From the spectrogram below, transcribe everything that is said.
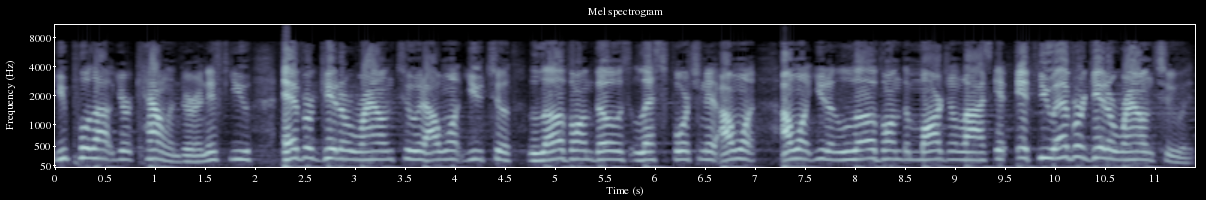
you pull out your calendar and if you ever get around to it, I want you to love on those less fortunate. I want, I want you to love on the marginalized if, if you ever get around to it.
